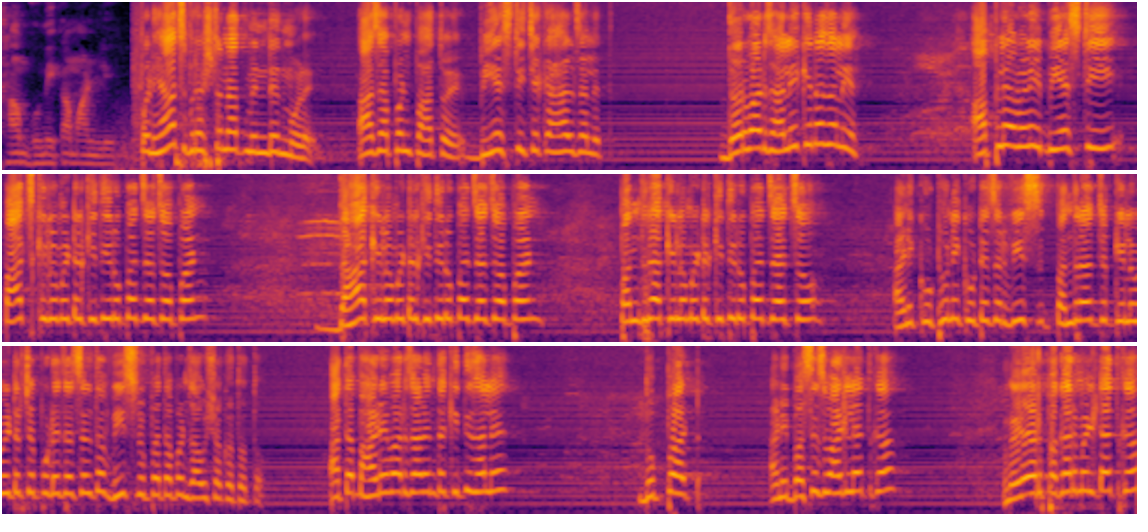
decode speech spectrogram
ठाम भूमिका मांडली. पण ह्याच भ्रष्टनाथ मिंदेंमुळे आज आपण पाहतोय बी एस काय हाल झालेत? दरवाढ झाली की नाही झाली? आपल्या वेळी बी एस टी पाच किलोमीटर किती रुपयात जायचो आपण? दहा किलोमीटर किती रुपयात जायचो आपण? पंधरा किलोमीटर किती रुपयात जायचो? आणि कुठूनही कुठे जर वीस पंधरा किलोमीटरच्या पुढे असेल तर वीस रुपयात आपण जाऊ शकत होतो. आता भाडेवार झाल्यानंतर किती झाले? दुप्पट. आणि बसेस वाढल्यात का? वेळेवर पगार मिळतात का?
